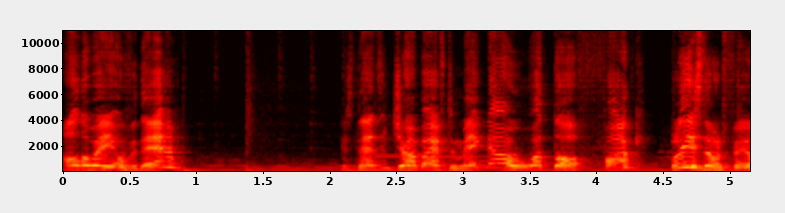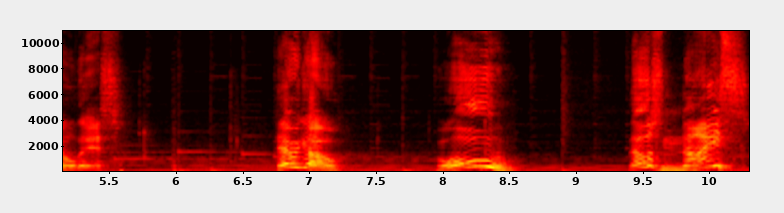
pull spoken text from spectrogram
All the way over there? Is that the jump I have to make now? What the fuck? Please don't fail this. Here we go. Oh! That was nice.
